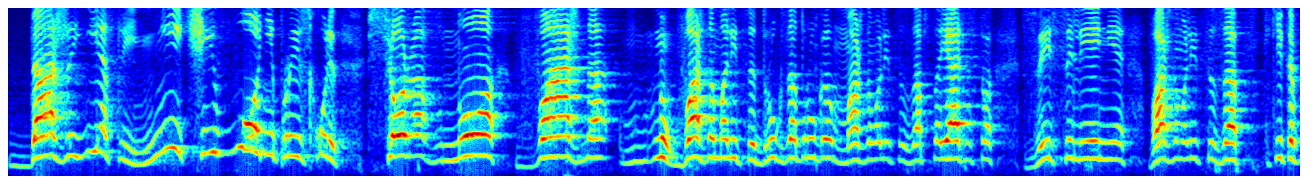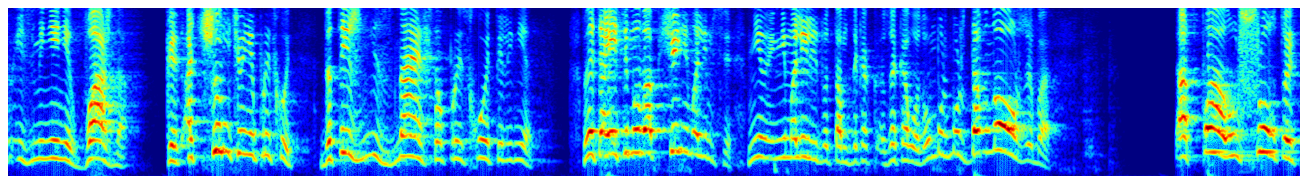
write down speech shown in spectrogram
Даже если ничего не происходит, все равно важно, ну, важно молиться друг за друга, важно молиться за обстоятельства, за исцеление, важно молиться за какие-то изменения, важно. Говорит, а что ничего не происходит? Да ты же не знаешь, что происходит или нет. Знаете, а если мы вообще не молимся, не, не молились бы там за, как, за кого-то, он, может, может, давно уже бы отпал, ушел, то есть,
